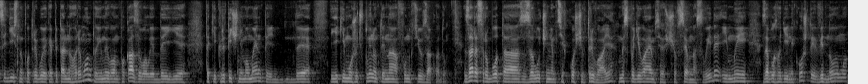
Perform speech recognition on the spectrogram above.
Це дійсно потребує капітального ремонту, і ми вам показували, де є такі критичні моменти, де, які можуть вплинути на функцію закладу. Зараз робота з залученням цих коштів триває. Ми сподіваємося, що все в нас вийде, і ми за благодійні кошти відновимо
